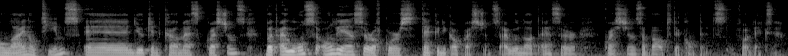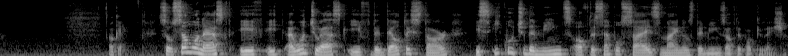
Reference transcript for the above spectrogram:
online on Teams and you can come ask questions. But I will also only answer, of course, technical questions. I will not answer questions about the contents for the exam. Okay, so someone asked if it, I want to ask if the delta star is equal to the means of the sample size minus the means of the population.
